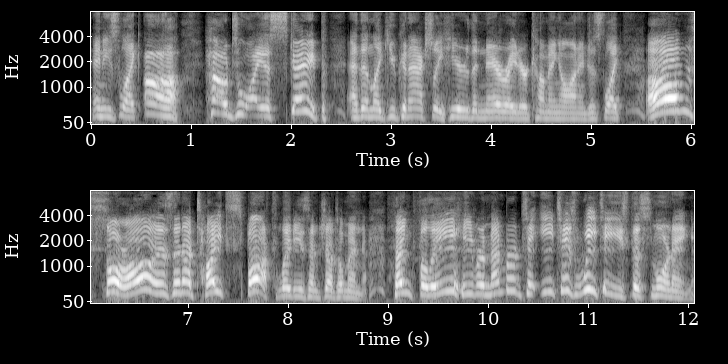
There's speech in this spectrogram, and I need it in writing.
and he's like, ah, how do I escape? And then like you can actually hear the narrator coming on and just like, and Sora is in a tight spot, ladies and gentlemen. Thankfully, he remembered to eat his Wheaties this morning,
